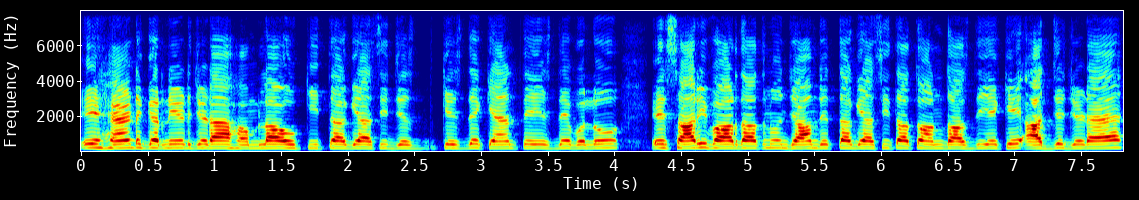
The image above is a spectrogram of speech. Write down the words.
ਇਹ ਹੈਂਡ ਗ੍ਰਨੇਡ ਜਿਹੜਾ ਹਮਲਾ ਉਹ ਕੀਤਾ ਗਿਆ ਸੀ, ਜਿਸ, ਕਿਸ ਦੇ ਕਹਿਣ ਤੇ ਇਸ ਦੇ ਵੱਲੋਂ ਇਹ ਸਾਰੀ ਵਾਰਦਾਤ ਨੂੰ ਅੰਜਾਮ ਦਿੱਤਾ ਗਿਆ ਸੀ, ਤਾਂ ਤੁਹਾਨੂੰ ਦੱਸ ਦਈਏ ਕਿ ਅੱਜ ਜਿਹੜਾ ਹੈ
